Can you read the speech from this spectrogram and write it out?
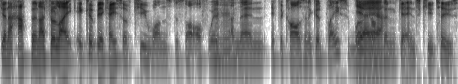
gonna happen. I feel like it could be a case of Q ones to start off with, Mhm. and then if the car's in a good place, work Yeah, up yeah. and get into Q twos.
